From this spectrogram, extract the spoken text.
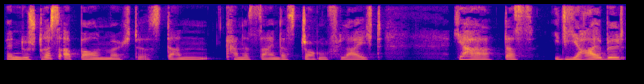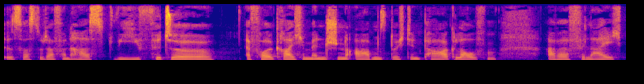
wenn du Stress abbauen möchtest, dann kann es sein, dass Joggen vielleicht ja das Idealbild ist, was du davon hast, wie fitte, erfolgreiche Menschen abends durch den Park laufen, aber vielleicht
